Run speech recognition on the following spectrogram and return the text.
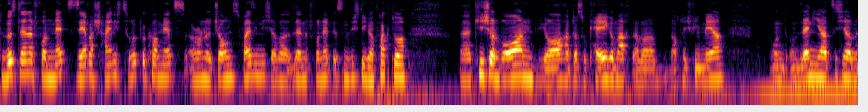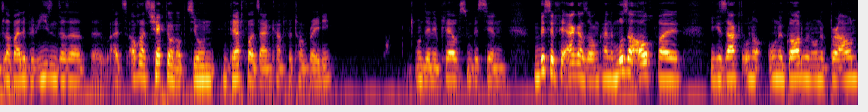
Du wirst Leonard Fournette sehr wahrscheinlich zurückbekommen jetzt. Ronald Jones, weiß ich nicht, aber Leonard Fournette ist ein wichtiger Faktor. Äh, Keyshawn Vaughn, ja, hat das okay gemacht, aber auch nicht viel mehr. Und, und Lenny hat sich ja mittlerweile bewiesen, dass er äh, als, auch als Checkdown-Option wertvoll sein kann für Tom Brady und in den Playoffs ein bisschen, ein bisschen für Ärger sorgen kann. Muss er auch, weil, wie gesagt, ohne, ohne Godwin, ohne Brown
